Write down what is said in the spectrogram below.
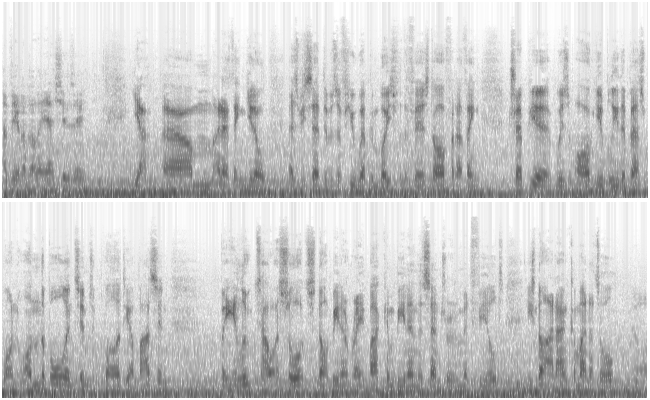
availability issues, eh? Yeah, um, and I think you know, as we said, there was a few weapon boys for the first half, and I think Trippier was arguably the best one on the ball in terms of quality of passing. But he looked out of sorts, not being at right back and being in the centre of the midfield. He's not an anchor man at all. No,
